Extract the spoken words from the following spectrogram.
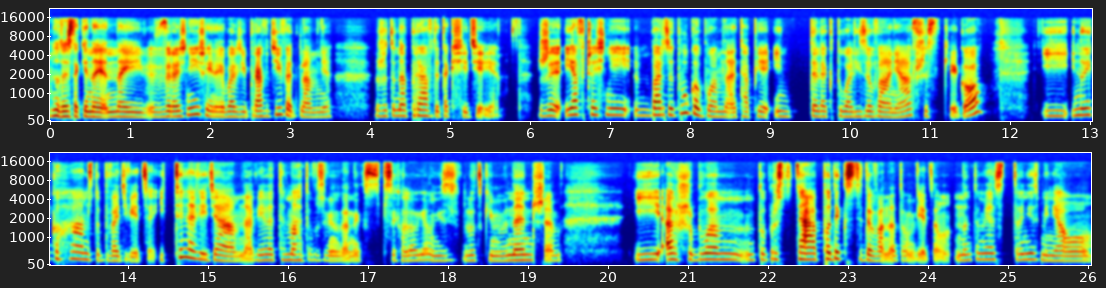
no to jest takie naj, najwyraźniejsze i najbardziej prawdziwe dla mnie, że to naprawdę tak się dzieje. Że ja wcześniej bardzo długo byłam na etapie intelektualizowania wszystkiego i, no i kochałam zdobywać wiedzę. I tyle wiedziałam na wiele tematów związanych z psychologią i z ludzkim wnętrzem i aż byłam po prostu cała podekscytowana tą wiedzą. Natomiast to nie zmieniało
